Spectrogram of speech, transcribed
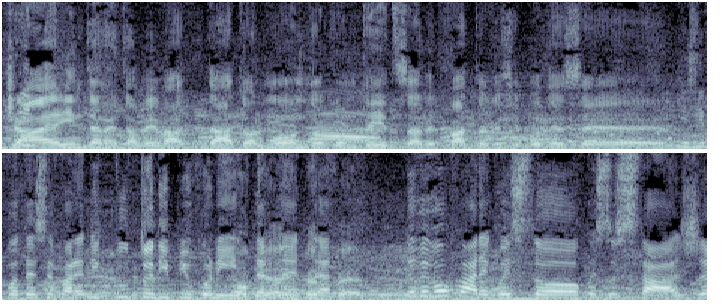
già internet aveva dato al mondo Esatto. contezza del fatto che si potesse... che si potesse fare di tutto e di più con internet. perfetto. Dovevo fare questo, questo stage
